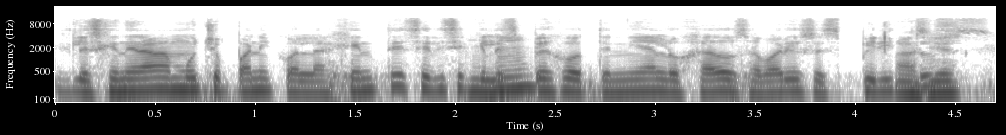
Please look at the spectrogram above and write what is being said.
les generaba mucho pánico a la gente. Se dice que el espejo tenía alojados a varios espíritus es.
